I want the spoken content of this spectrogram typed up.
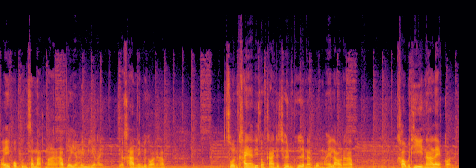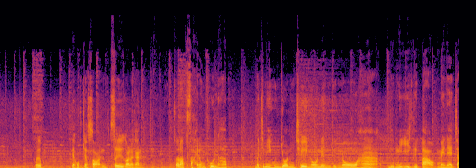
ตอนนี้ผมเพิ่งสมัครมานะครับ เลยยังไม่มีอะไร เดี๋ยวข้ามนี้ไปก่อนนะครับ ส่วนใครนะที่ต้องการจะเชิญเพื่อนนะผมให้เรานะครับ เข้าไปที่หน้าแรกก่อนปุ๊บแต่ผมจะสอนซื้อก่อนแล้วกันสำหรับสายลงทุนนะครับ มันจะมีหุ่นยนต์ชื่อโน1ถึงโน5หรือมีอีกหรือเปล่าไม่แน่ใจ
